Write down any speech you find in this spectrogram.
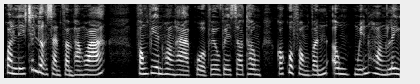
quản lý chất lượng sản phẩm hàng hóa? Phóng viên Hoàng Hà của VOV Giao thông có cuộc phỏng vấn ông Nguyễn Hoàng Linh,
